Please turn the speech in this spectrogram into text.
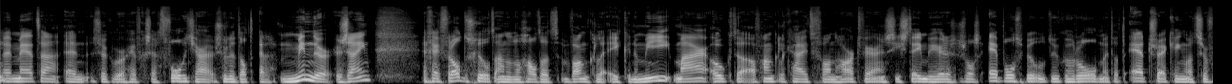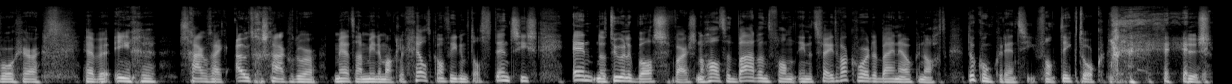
bij Meta. En Zuckerberg heeft gezegd volgend jaar zullen dat er minder zijn. Hij geeft vooral de schuld aan de nog altijd wankele economie. Maar ook de afhankelijkheid van hardware en systeembeheerders zoals Apple speelt natuurlijk een rol met dat air tracking wat ze vorig jaar hebben ingeschakeld, eigenlijk uitgeschakeld door Meta minder makkelijk geld kan verdienen met advertenties. En natuurlijk Bas, waar ze nog altijd badend van in het zweet wakker worden bijna elke nacht, de concurrentie van TikTok. dus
